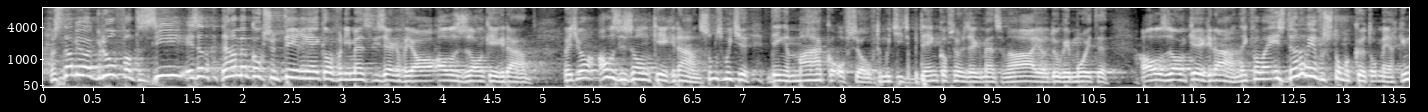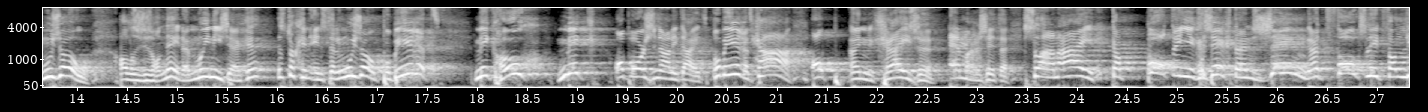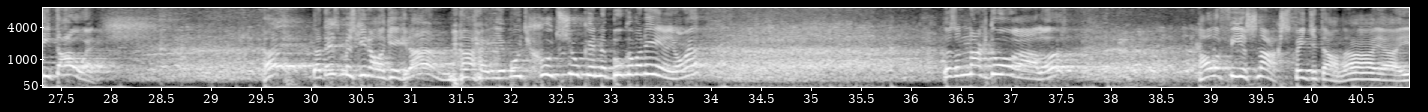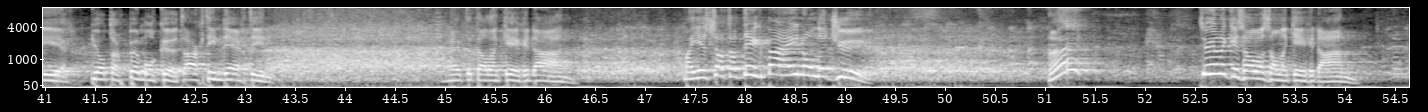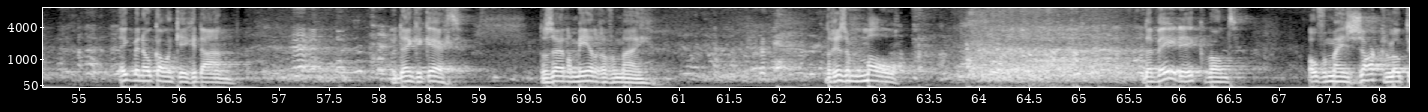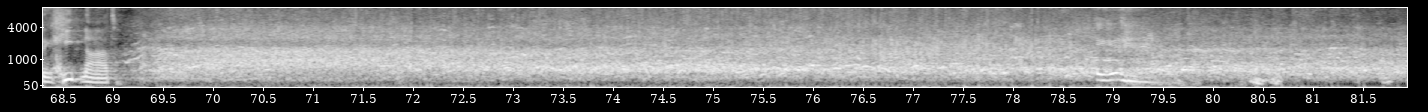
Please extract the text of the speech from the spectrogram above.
Maar snap je wat ik bedoel? Fantasie is dat... Daarom heb ik ook zo'n teringhekel van die mensen die zeggen van... ja, alles is al een keer gedaan. Weet je wel? Alles is al een keer gedaan. Soms moet je dingen maken of zo. Of dan moet je iets bedenken of zo. Dan zeggen mensen van... ah joh, doe geen moeite. Alles is al een keer gedaan. Dan denk ik van... wat is dat nou weer voor stomme kutopmerking? Hoezo? Alles is al... Nee, dat moet je niet zeggen. Dat is toch geen instelling? Hoezo? Probeer het. Mik hoog. Mik op originaliteit. Probeer het. Ga op een grijze emmer zitten. Sla een ei kapot in je gezicht en zing het volkslied van Litouwen. Hé? Dat is misschien al een keer gedaan, maar je moet goed zoeken in de boeken wanneer, jongen. Dat is een nacht doorhalen, hoor. Half vier s'nachts, vind je het dan? Ah ja, hier. Piotr Pummelkut, 1813. Hij heeft het al een keer gedaan. Maar je zat er dichtbij, nonnetje. Hè? Tuurlijk is alles al een keer gedaan. Ik ben ook al een keer gedaan. Dat denk ik echt. Er zijn er meerdere van mij. Er is een mal. Dat weet ik, want over mijn zak loopt een gietnaad.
